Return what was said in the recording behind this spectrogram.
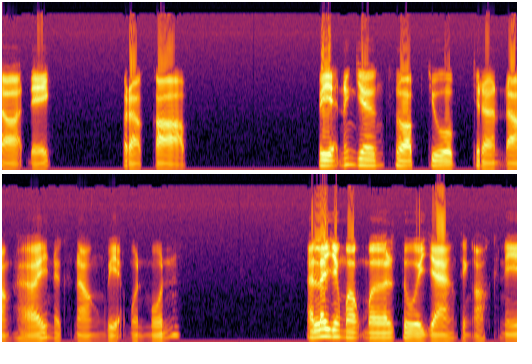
ដដេកប្រកប ពាក្យនឹងយើងធ្លាប់ជួបច្រើនដងហើយនៅក្នុងវគ្គមុនមុនឥឡូវយើងមកមើលតួយ៉ាងទាំងអស់គ្នា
